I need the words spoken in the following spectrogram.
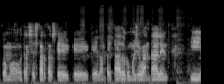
como otras startups que, que, lo han petado, como Jovan Talent, y,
